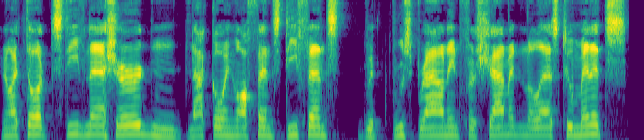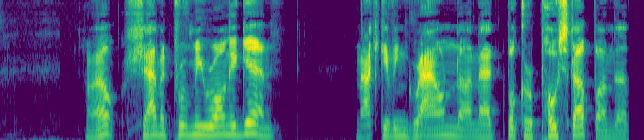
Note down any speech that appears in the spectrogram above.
You know, I thought Steve Nash erred and not going offense defense with Bruce Brown in for Shamet in the last two minutes. Well, Shamet proved me wrong again. Not giving ground on that Booker post up on the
